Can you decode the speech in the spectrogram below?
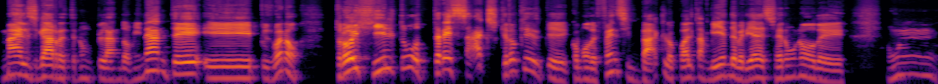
Miles Garrett en un plan dominante, y pues bueno, Troy Hill tuvo tres sacks, creo que, como defensive back, lo cual también debería de ser uno de un,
